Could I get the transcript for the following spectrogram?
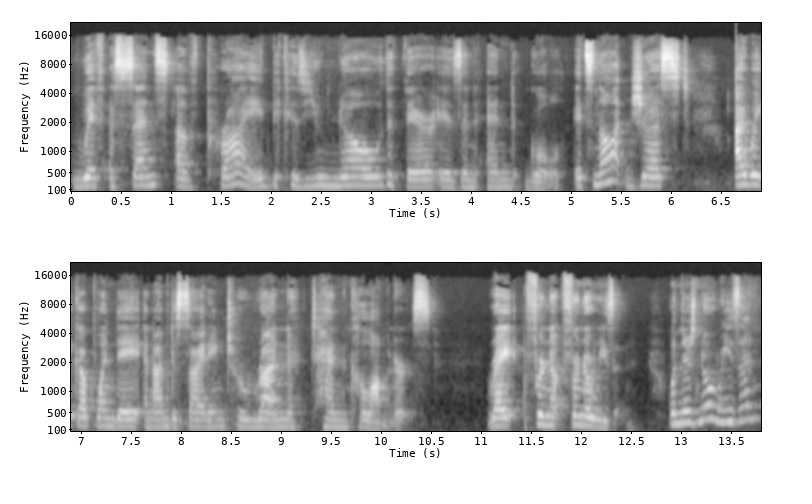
with a sense of pride because you know that there is an end goal. It's not just I wake up one day and I'm deciding to run 10 kilometers, right? For no, for no reason. When there's no reason,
